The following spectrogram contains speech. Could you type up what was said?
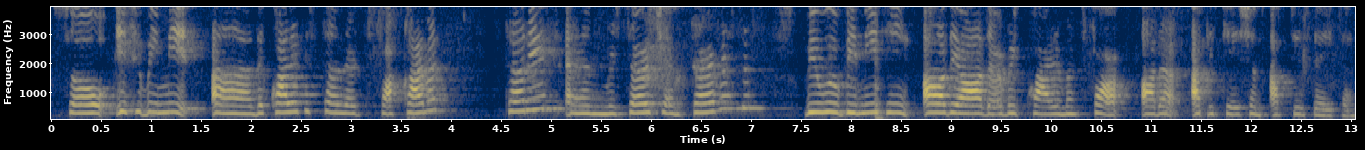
So if we meet uh, the quality standards for climate studies and research and services, we will be meeting all the other requirements for other application of this data.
